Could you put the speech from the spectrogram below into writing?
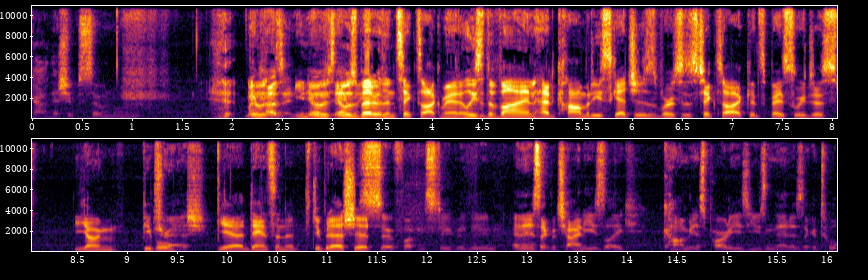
God, that shit was so annoying. My it was, cousin, you know it was it was better than TikTok, man. At least the Vine had comedy sketches versus TikTok. It's basically just young people, Trash. yeah, dancing and stupid ass shit. So fucking stupid, dude. And then it's like the Chinese like communist party is using that as like a tool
